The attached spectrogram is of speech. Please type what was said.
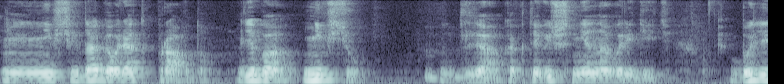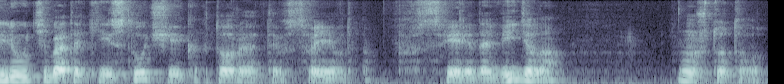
не всегда говорят правду, либо не всю, для, как ты видишь, не навредить. Были ли у тебя такие случаи, которые ты в своей вот в сфере да, видела, ну, что-то вот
